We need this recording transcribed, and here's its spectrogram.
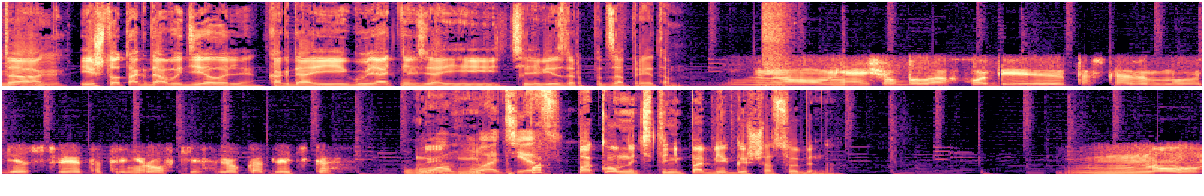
Так, и что тогда вы делали, когда и гулять нельзя, и телевизор под запретом? Но у меня еще было хобби, так скажем, в детстве. Это тренировки, легкая атлетика. О, Ну, молодец. По, по комнате ты не побегаешь особенно. Ну,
